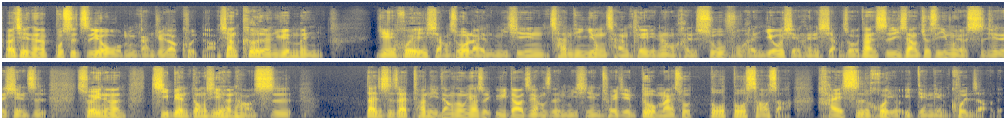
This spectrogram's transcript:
而且呢，不是只有我们感觉到困扰，像客人原本也会想说来米其林餐厅用餐可以那种很舒服、很悠闲、很享受，但实际上就是因为有时间的限制，所以呢，即便东西很好吃，但是在团体当中要是遇到这样子的米其林推荐，对我们来说多多少少还是会有一点点困扰的。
